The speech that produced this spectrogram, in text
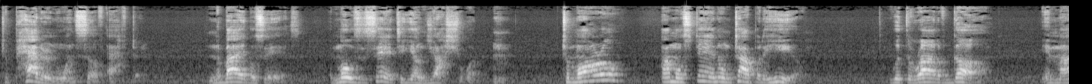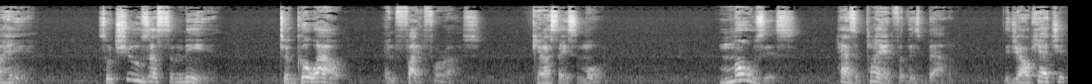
to pattern oneself after. And the Bible says, Moses said to young Joshua, Tomorrow I'm going to stand on top of the hill with the rod of God in my hand. So choose us some men to go out and fight for us. Can I say some more? Moses has a plan for this battle. Did y'all catch it?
